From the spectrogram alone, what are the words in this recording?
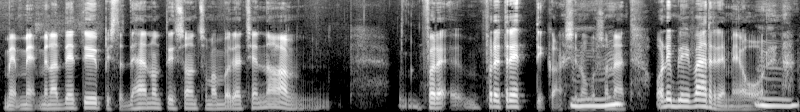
Men, men, men att det är typiskt att det här är något sånt som man börjar känna av före, före 30 kanske, mm. något sånt. Och det blir värre med åren. Mm.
